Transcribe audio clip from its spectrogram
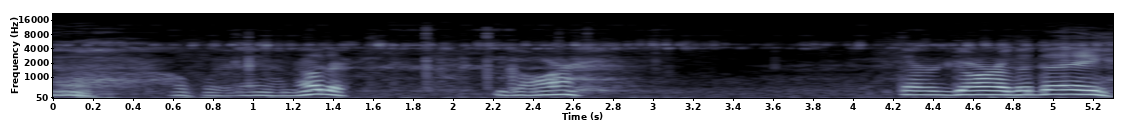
oh, hopefully it ain't another gar. Third gar of the day.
